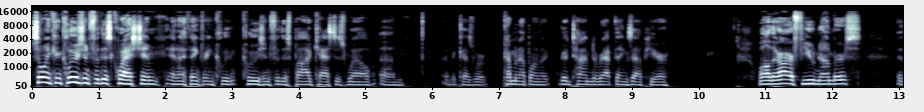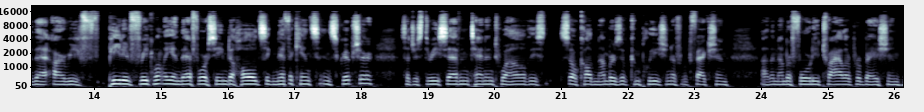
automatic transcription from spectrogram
So, in conclusion for this question, and I think for conclusion for this podcast as well, um, because we're coming up on a good time to wrap things up here. While there are a few numbers that are repeated frequently and therefore seem to hold significance in Scripture, such as 3, 7, 10, and 12, these so called numbers of completion or perfection, uh, the number 40, trial or probation.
